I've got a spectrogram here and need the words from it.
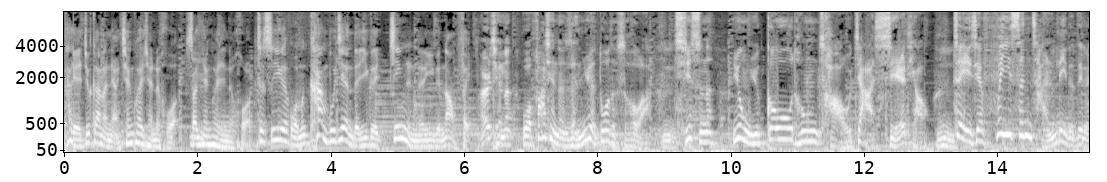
他也就干了两千块钱的活，三千块钱的活，这是一个我们看不见的一个惊人的一个浪费。而且呢，我发现呢，人越多的时候啊，嗯其实呢，用于沟通、吵架、协调，这一些非生产力的这个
